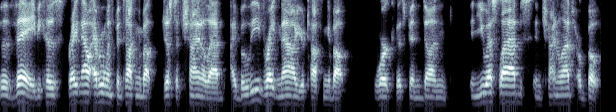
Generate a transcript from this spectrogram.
the they because right now everyone's been talking about just a China lab. I believe right now you're talking about work that's been done in U.S. labs, in China labs, or both.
